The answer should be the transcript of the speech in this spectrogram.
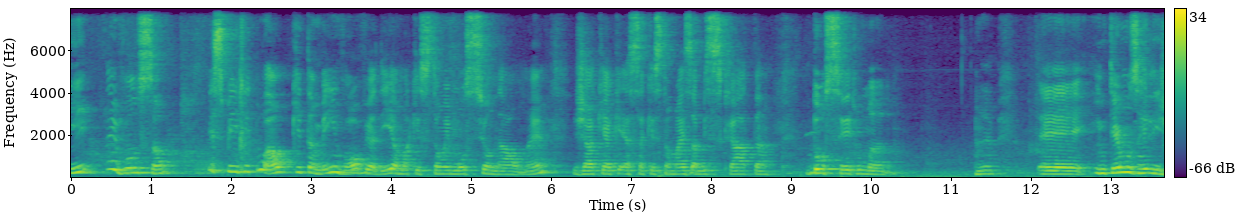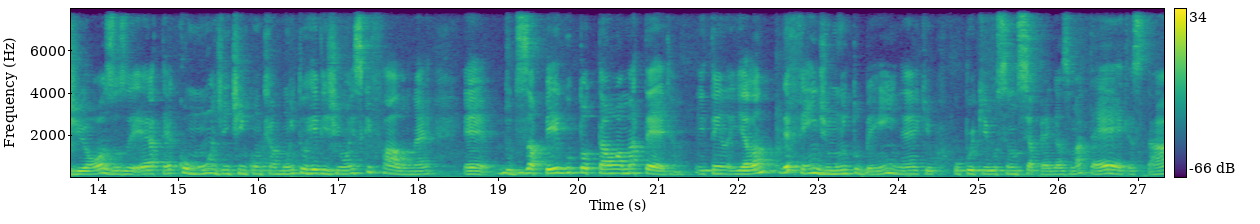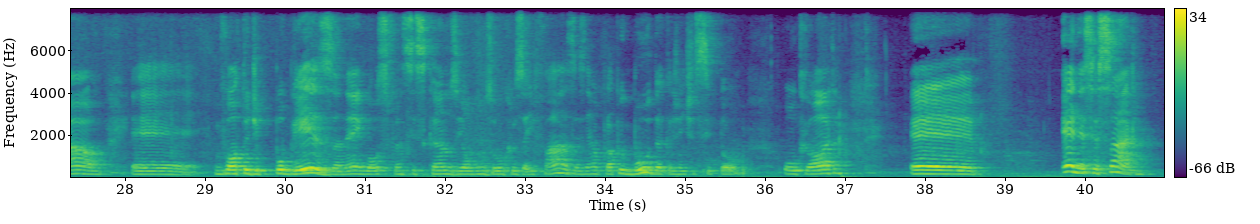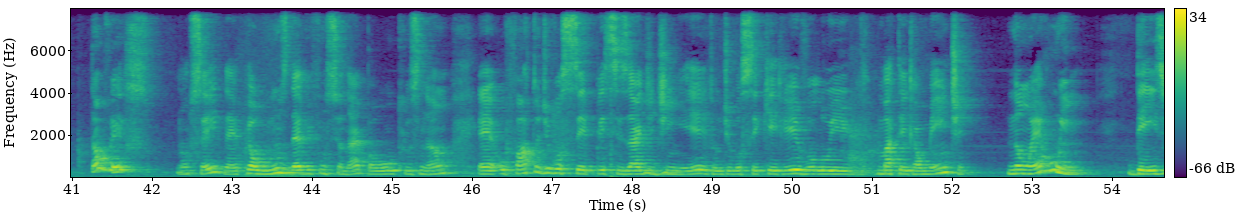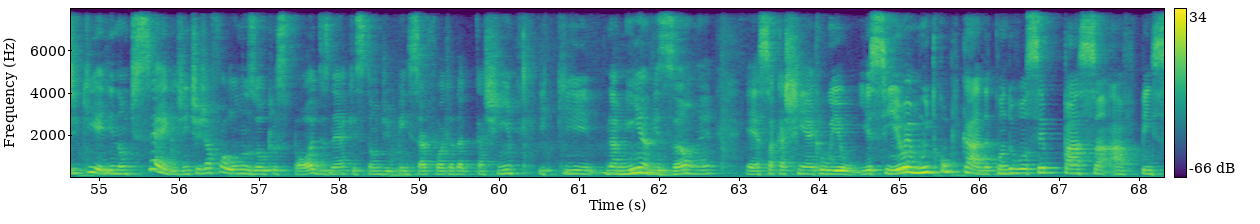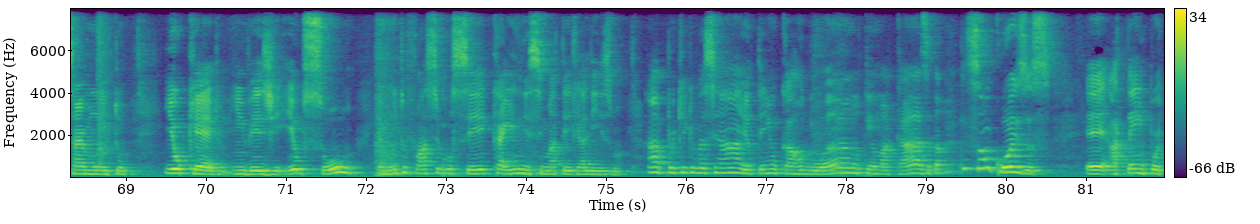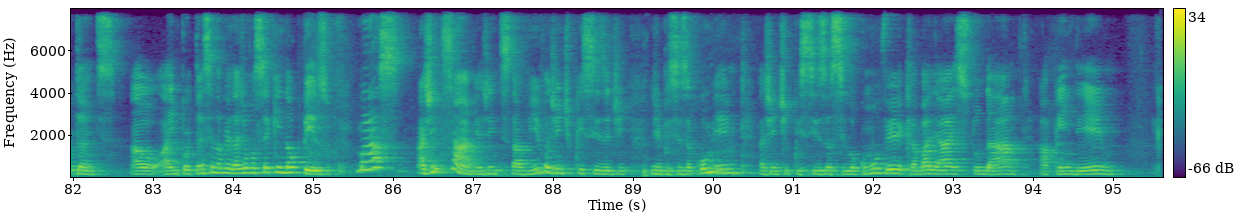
e a evolução espiritual, que também envolve ali uma questão emocional, né? já que é essa questão mais abstrata do ser humano. né? É, em termos religiosos, é até comum a gente encontrar muito religiões que falam né, é, do desapego total à matéria. E, tem, e ela defende muito bem né, que o, o porquê você não se apega às matérias, tal, é, voto de pobreza, né, igual os franciscanos e alguns outros aí fazem, né, o próprio Buda que a gente citou outrora. É, é necessário? Talvez, não sei, né? Para alguns deve funcionar, para outros não. É, o fato de você precisar de dinheiro, de você querer evoluir materialmente, não é ruim, desde que ele não te segue. A gente já falou nos outros pods, né? A questão de pensar fora da caixinha e que, na minha visão, né? Essa caixinha é o eu. E esse eu é muito complicada. Quando você passa a pensar muito eu quero em vez de eu sou, é muito fácil você cair nesse materialismo. Ah, por que, que você. Ah, eu tenho o carro do ano, tenho uma casa tal. Que são coisas é, até importantes. A, a importância, na verdade, é você quem dá o peso. Mas a gente sabe, a gente está vivo, a gente precisa de. A gente precisa comer, a gente precisa se locomover, trabalhar, estudar, aprender.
